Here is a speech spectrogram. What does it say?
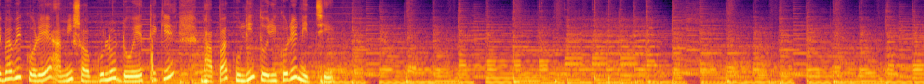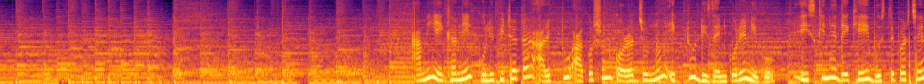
এভাবে করে আমি সবগুলো ডোয়ের থেকে ভাপা কুলি তৈরি করে নিচ্ছি। আমি এখানে কুলি পিঠাটা আরেকটু আকর্ষণ করার জন্য একটু ডিজাইন করে নিব। স্ক্রিনে দেখেই বুঝতে পারছেন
